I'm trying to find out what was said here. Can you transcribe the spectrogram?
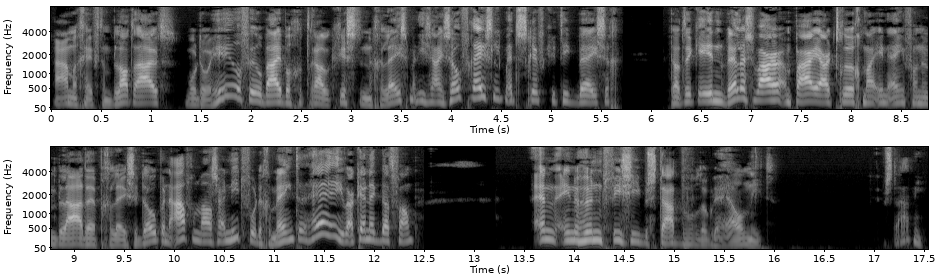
Amen geeft een blad uit, wordt door heel veel bijbelgetrouwe christenen gelezen, maar die zijn zo vreselijk met schriftkritiek bezig, dat ik in, weliswaar een paar jaar terug, maar in een van hun bladen heb gelezen, doop en avondmaal zijn niet voor de gemeente. Hé, hey, waar ken ik dat van? En in hun visie bestaat bijvoorbeeld ook de hel niet. Bestaat niet.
